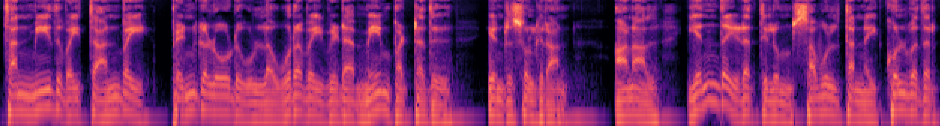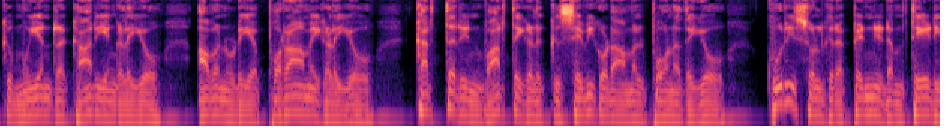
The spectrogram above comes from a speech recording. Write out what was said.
தன் மீது வைத்த அன்பை பெண்களோடு உள்ள உறவை விட மேம்பட்டது என்று சொல்கிறான். ஆனால் எந்த இடத்திலும் சவுல் தன்னை கொல்வதற்கு முயன்ற காரியங்களையோ அவனுடைய பொறாமைகளையோ கர்த்தரின் வார்த்தைகளுக்கு செவிகொடாமல் போனதையோ குறி சொல்கிற பெண்ணிடம் தேடி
